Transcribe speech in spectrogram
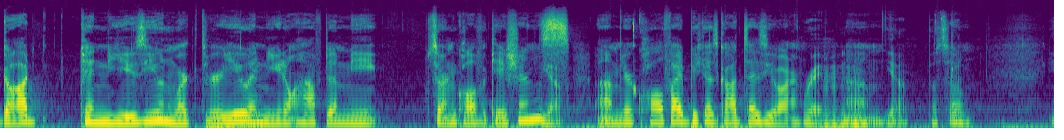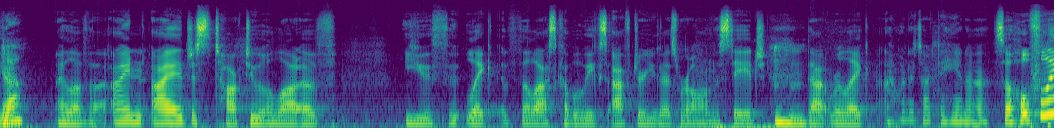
God can use you and work through you Mhm. and you don't have to meet certain qualifications. Yeah. Um, you're qualified because God says you are. Right. Mhm. Um, Yeah. That's so, good. yeah. I love that. I I just talked to a lot of youth like the last couple of weeks after you guys were all on the stage Mhm. that were like, I want to talk to Hannah. So hopefully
